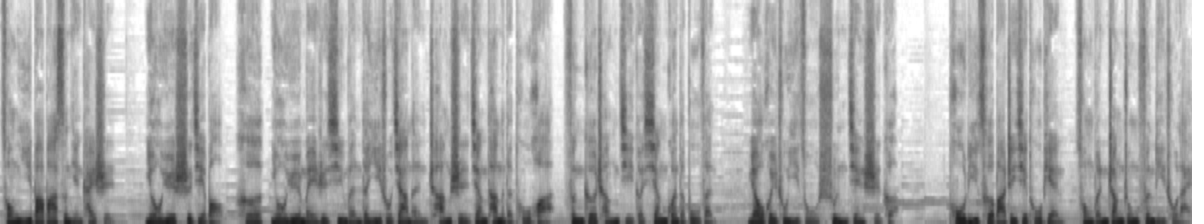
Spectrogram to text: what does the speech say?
从1884年开始，《纽约世界报》和《纽约每日新闻》的艺术家们尝试将他们的图画分割成几个相关的部分，描绘出一组瞬间时刻。普利策把这些图片从文章中分离出来，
